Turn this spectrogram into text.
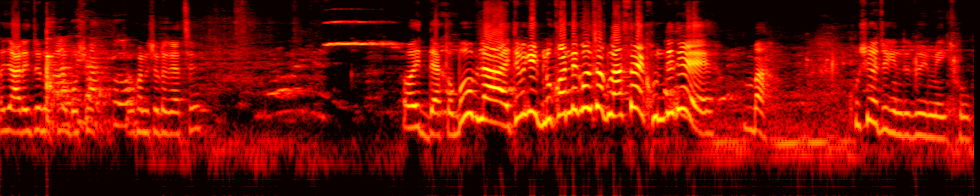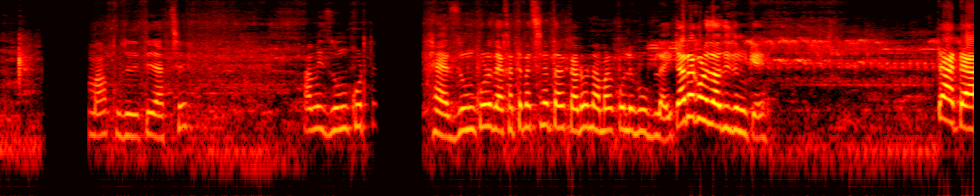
ওই যে আরেকজন ওখানে বসে ওখানে চলে গেছে। ওই দেখো বুবলাই তুমি কি গ্লুকন দিয়ে করছ গ্লাসে খুনতে দিয়ে? বাহ, খুশি হয়েছে কিন্তু দুই মেয়ে খুব। মা পুজো দিতে যাচ্ছে। আমি জুম করতে হ্যাঁ জুম করে দেখাতে পারছি না, তার কারণ আমার কোলে বুবলাই টাটা করে দাও দিদুনকে। টাটা।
